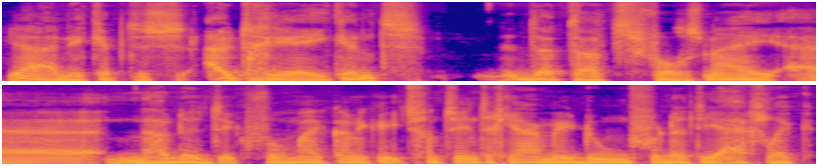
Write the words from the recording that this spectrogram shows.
ja, en ik heb dus uitgerekend dat dat volgens mij... nou, dat, ik, volgens mij kan ik er iets van twintig jaar mee doen... voordat hij eigenlijk...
